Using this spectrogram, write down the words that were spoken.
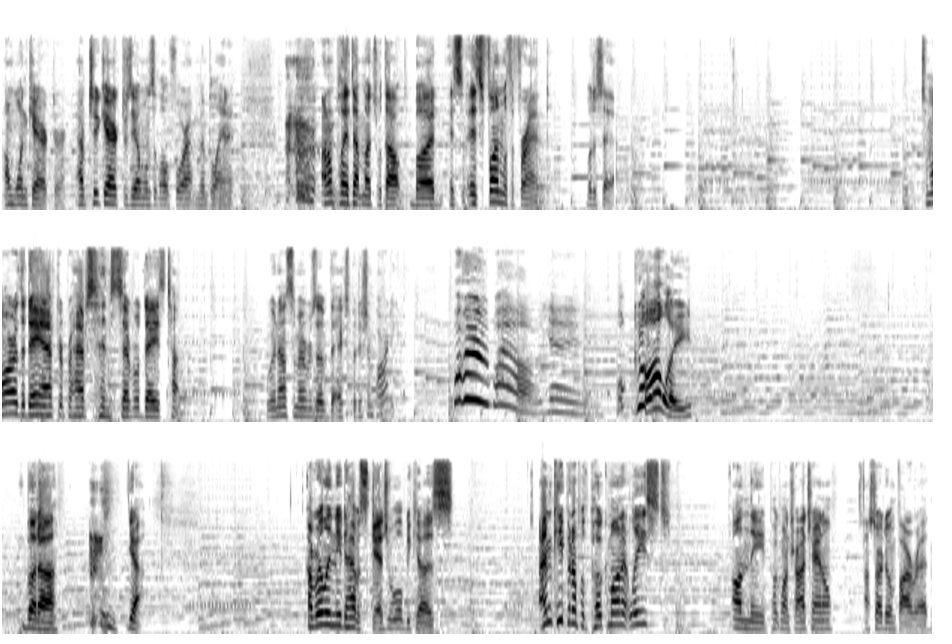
on one character. I have two characters. The other one's at level four. I haven't been playing it. I don't play it that much without Bud. It's it's fun with a friend. We'll just say that. Tomorrow, the day after, perhaps in several days' time, we announce the members of the expedition party. Woohoo! Wow! Yay! Oh golly! But uh, yeah. I really need to have a schedule because I'm keeping up with Pokemon at least on the Pokemon Tri channel. I started doing Fire Red.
